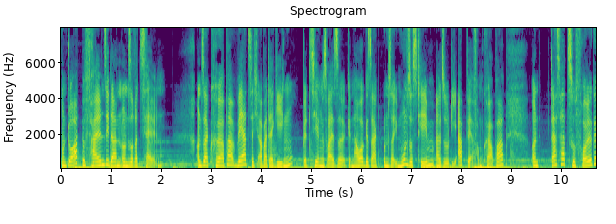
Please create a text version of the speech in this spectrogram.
Und dort befallen sie dann unsere Zellen. Unser Körper wehrt sich aber dagegen, beziehungsweise genauer gesagt unser Immunsystem, also die Abwehr vom Körper. Und das hat zur Folge,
